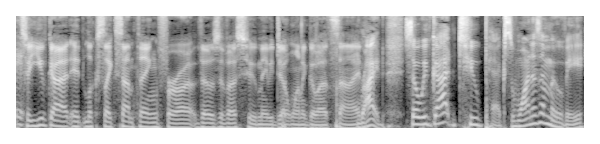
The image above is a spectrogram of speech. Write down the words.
right. So you've got, it looks like something for uh, those of us who maybe don't want to go outside. Right. So we've got two picks. One is a movie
